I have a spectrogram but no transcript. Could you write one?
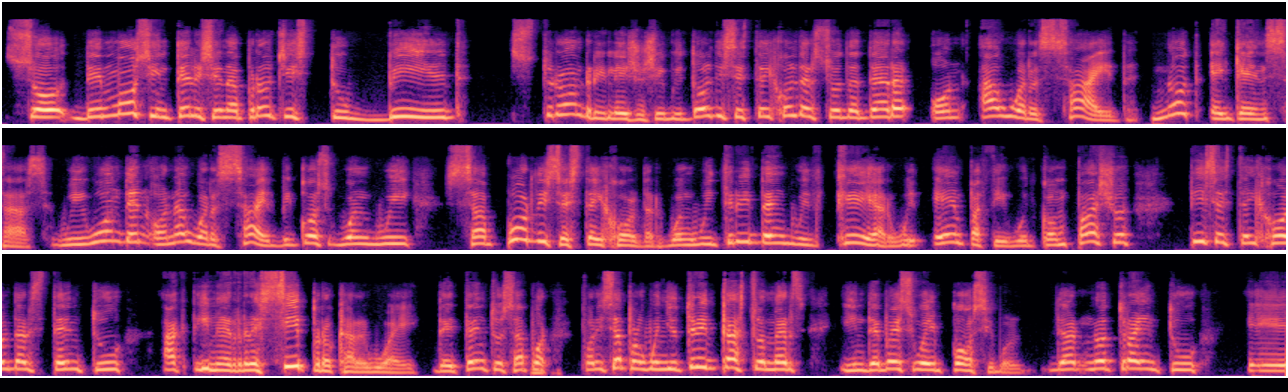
So the most intelligent approach is to build strong relationship with all these stakeholders so that they're on our side, not against us. We want them on our side because when we support these stakeholders, when we treat them with care, with empathy, with compassion, these stakeholders tend to act in a reciprocal way. They tend to support. For example, when you treat customers in the best way possible, they're not trying to uh,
